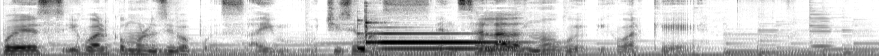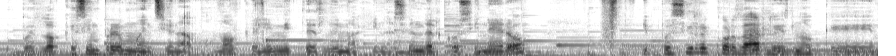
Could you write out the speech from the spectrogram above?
Pues igual como les digo, pues hay muchísimas ensaladas, ¿no? Igual que pues lo que siempre mencionamos, ¿no? Que el límite es la imaginación del cocinero. Y pues sí recordarles, ¿no? Que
